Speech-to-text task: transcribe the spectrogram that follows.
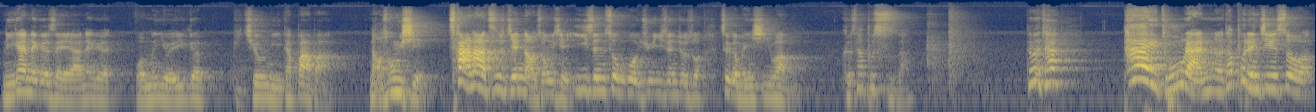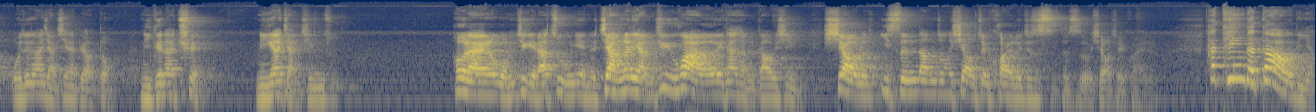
你看那个谁啊？那个我们有一个比丘尼，他爸爸脑充血，刹那之间脑充血，医生送过去，医生就说这个没希望。可是他不死啊，因为他太突然了，他不能接受啊。我就跟他讲，现在不要动，你跟他劝，你跟他讲清楚。后来我们就给他助念了，讲了两句话而已，他很高兴，笑了一生当中笑最快乐就是死的时候笑最快乐。他听得到的呀，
